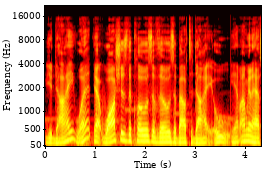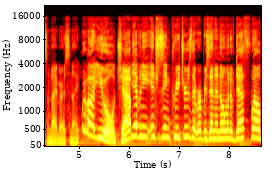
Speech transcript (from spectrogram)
you die? What? Yeah, washes the clothes of those about to die. Oh, yeah, I'm gonna have some nightmares tonight. What about you, old chap? You have any interesting creatures that represent an omen of death? Well,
